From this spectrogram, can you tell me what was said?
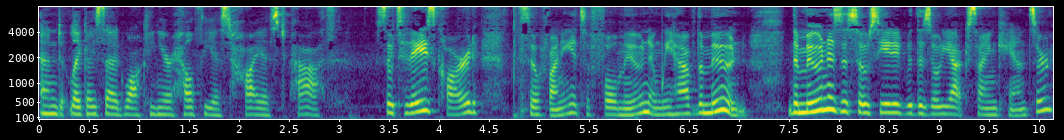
And like I said, walking your healthiest, highest path. So today's card, so funny, it's a full moon and we have the moon. The moon is associated with the zodiac sign Cancer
